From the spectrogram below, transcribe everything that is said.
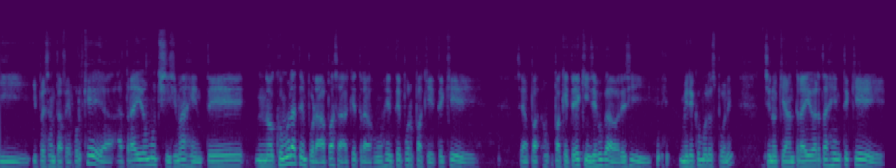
Y, pues Santa Fe porque ha, traído muchísima gente, no como la temporada pasada que trajo gente por paquete que, o sea, un paquete de 15 jugadores y mire cómo los pone, sino que han traído harta gente que,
